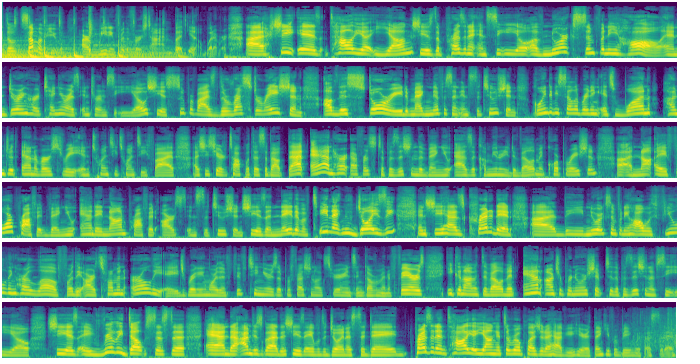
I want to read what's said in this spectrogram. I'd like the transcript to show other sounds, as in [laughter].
For those, some of you, are meeting for the first time, but you know, whatever. Uh, she is Talia Young. She is the president and CEO of Newark Symphony Hall. And during her tenure as interim CEO, she has supervised the restoration of this storied, magnificent institution, going to be celebrating its 100th anniversary in 2025. Uh, she's here to talk with us about that and her efforts to position the venue as a community development corporation, uh, a, a for profit venue, and a nonprofit arts institution. She is a native of Teaneck, New Jersey, and she has credited uh, the Newark Symphony Hall with fueling her love for the arts from an early age, bringing more than 15 years of professional experience in government affairs, economic development, and entrepreneurship to the position of CEO. She is a really dope sister, and uh, I'm just glad that she is able to join us today. President Talia Young, it's a real pleasure to have you here. Thank you for being with us today.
